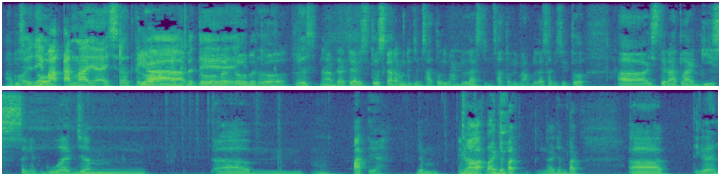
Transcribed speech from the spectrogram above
habis oh, itu makan lah ya, istirahat kedua Iya, makan betul, gede, betul, gitu. betul. Terus Nah, berarti habis itu sekarang udah jam 1.15, jam 1.15 habis itu eh, istirahat lagi seinget gua jam em, 4 ya. Jam, Jam enggak, 4 enggak jam pagi. 4, enggak jam 4. Eh, tigaan.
